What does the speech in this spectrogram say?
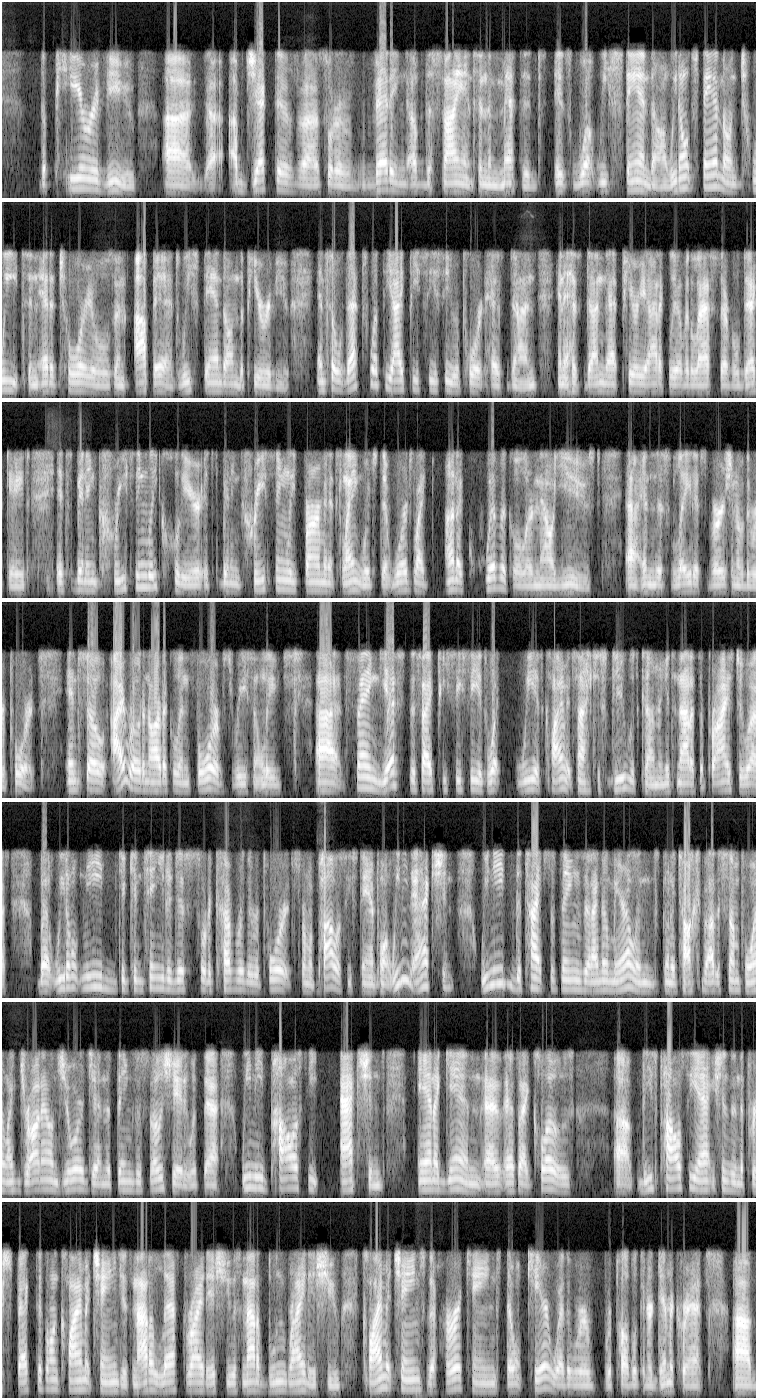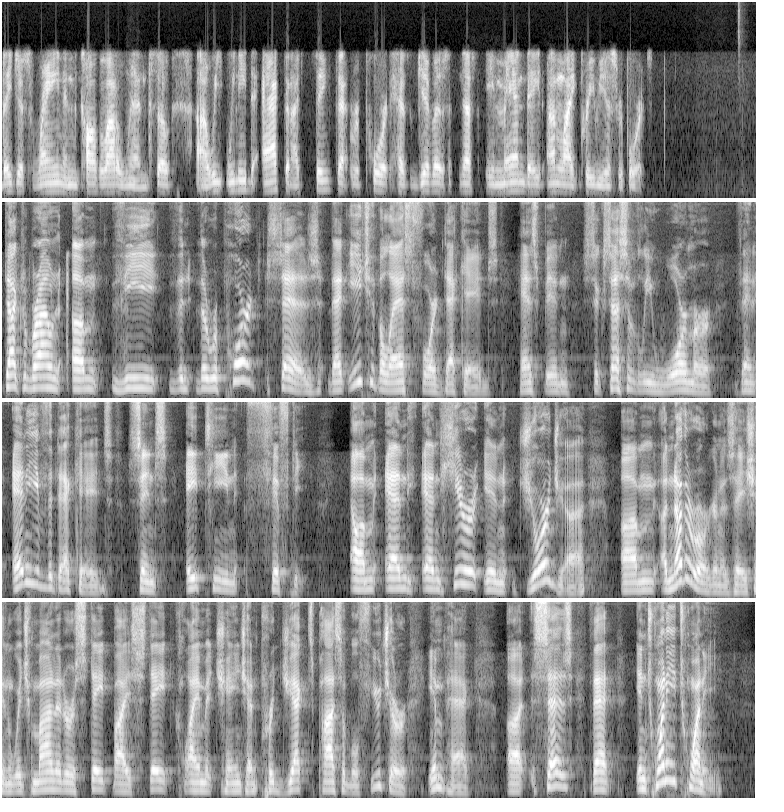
the peer review uh, objective uh, sort of vetting of the science and the methods is what we stand on. We don't stand on tweets and editorials and op eds. We stand on the peer review. And so that's what the IPCC report has done, and it has done that periodically over the last several decades. It's been increasingly clear, it's been increasingly firm in its language that words like unequivocal are now used uh, in this latest version of the report. And so I wrote an article in Forbes recently uh, saying, yes, this IPCC is what we as climate scientists do with coming. It's not a surprise to us, but we don't need to continue to just sort of cover the reports from a policy standpoint. We need action. We need the types of things that I know Marilyn's going to talk about at some point, like Drawdown Georgia and the things associated with that. We need policy actions. And again, as, as I close, uh, these policy actions and the perspective on climate change is not a left right issue. It's not a blue right issue. Climate change, the hurricanes don't care whether we're Republican or Democrat. Uh, they just rain and cause a lot of wind. So uh, we, we need to act, and I think that report has given us a mandate unlike previous reports. Dr. Brown, um, the, the, the report says that each of the last four decades has been successively warmer than any of the decades since 1850. Um, and, and here in Georgia, um, another organization which monitors state by state climate change and projects possible future impact uh, says that in 2020,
